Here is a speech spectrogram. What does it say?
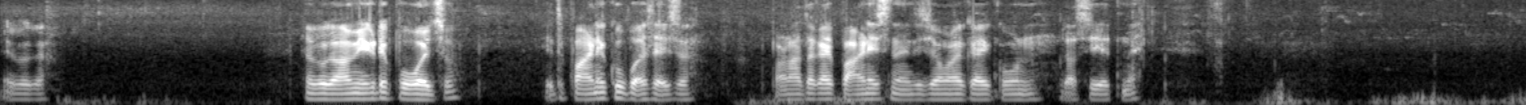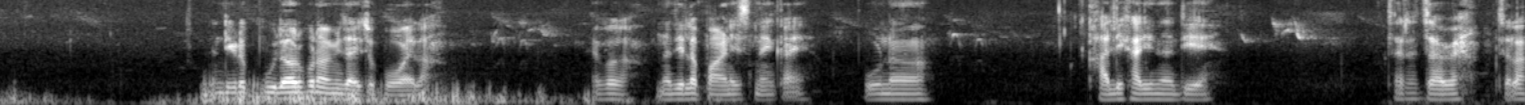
हे बघा. हे बघा आम्ही इकडे पोहायचो. इथं पाणी खूप असायचं. पण आता काही पाणीच नाही त्याच्यामुळे काही कोण जास्त येत नाही. आणि तिकडे पुलावर पण आम्ही जायचो पोहायला. हे बघा नदीला पाणीच नाही काय. पूर्ण खाली खाली नदी आहे. तर जाऊया. चला.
